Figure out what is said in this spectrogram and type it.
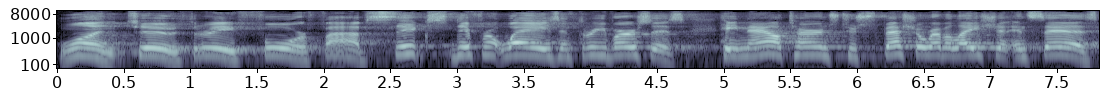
One, two, three, four, five, six different ways in three verses. He now turns to special revelation and says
